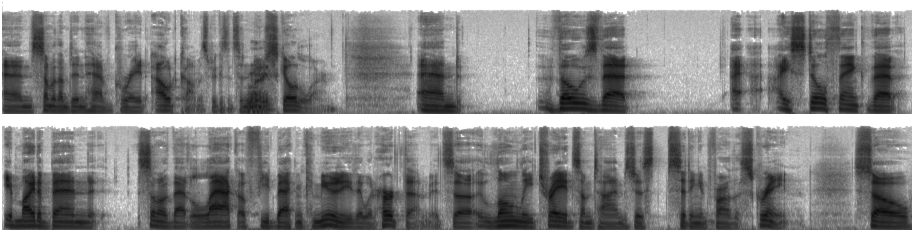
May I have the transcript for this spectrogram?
and some of them didn't have great outcomes because it's a right. new skill to learn. And those that I, I still think that it might have been some of that lack of feedback and community that would hurt them. It's a lonely trade sometimes, just sitting in front of the screen. So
